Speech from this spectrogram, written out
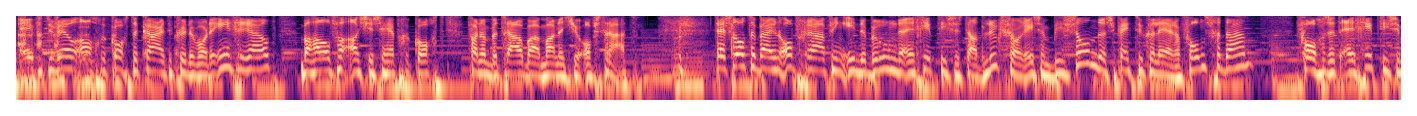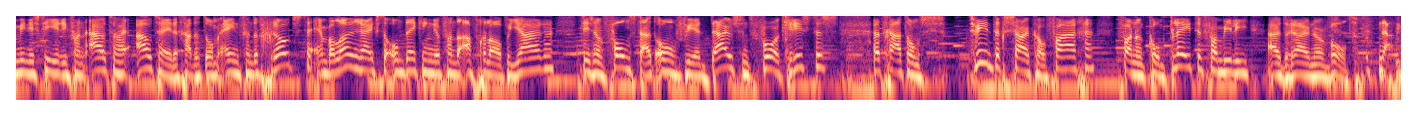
Eventueel al gekochte kaarten kunnen worden ingeruild. Behalve als je ze hebt gekocht van een betrouwbaar mannetje op straat. Ten slotte bij een opgraving in de beroemde Egyptische stad Luxor is een bijzonder spectaculaire fonds gedaan. Volgens het Egyptische ministerie van Oudheden gaat het om een van de grootste en belangrijkste ontdekkingen van de afgelopen jaren. Het is een vondst uit ongeveer 1000 voor Christus. Het gaat om 20 sarcofagen van een complete familie uit Ruinerwold. Nou,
